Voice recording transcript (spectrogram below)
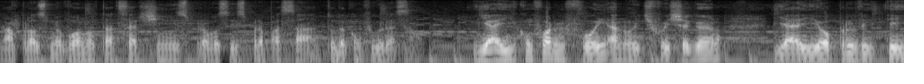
na próxima eu vou anotar certinho isso para vocês, para passar toda a configuração. E aí, conforme foi, a noite foi chegando, e aí eu aproveitei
